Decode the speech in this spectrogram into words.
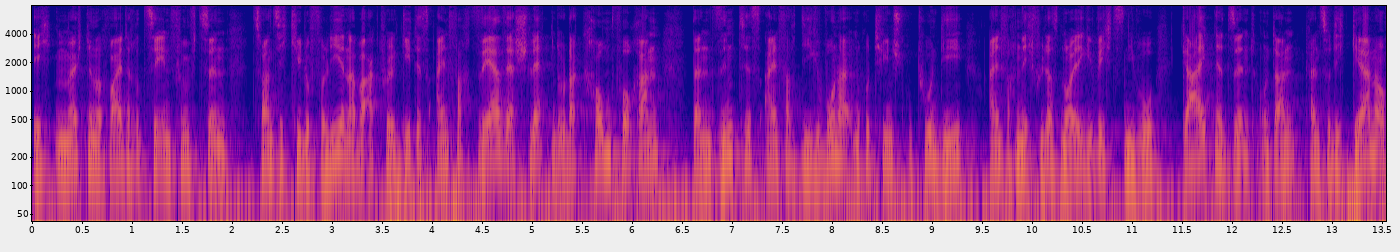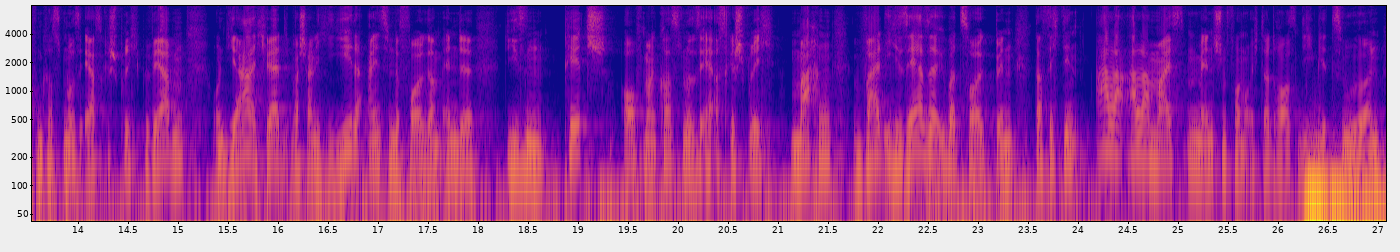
ich möchte noch weitere 10, 15, 20 Kilo verlieren, aber aktuell geht es einfach sehr, sehr schleppend oder kaum voran, dann sind es einfach die Gewohnheiten, Routinen, Strukturen, die einfach nicht für das neue Gewichtsniveau geeignet sind. Und dann kannst du dich gerne auf ein kostenloses Erstgespräch bewerben. Und ja, ich werde wahrscheinlich jede einzelne Folge am Ende diesen Pitch auf mein kostenloses Erstgespräch machen, weil ich sehr, sehr überzeugt bin, dass ich den aller, allermeisten Menschen von euch da draußen, die mir zuhören,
